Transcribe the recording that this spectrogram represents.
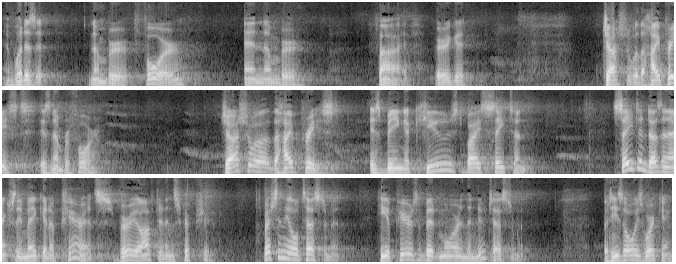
And what is it? Number four and number five. Very good. Joshua, the high priest, is number four. Joshua, the high priest, is being accused by Satan. Satan doesn't actually make an appearance very often in Scripture, especially in the Old Testament. He appears a bit more in the New Testament, but he's always working.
